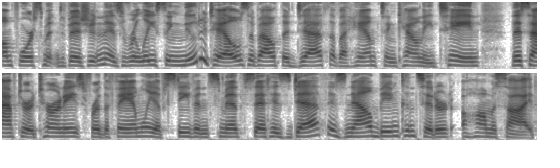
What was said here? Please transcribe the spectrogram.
Enforcement Division is releasing new details about the death of a Hampton County teen. This after attorneys for the family of Stephen Smith said his death is now being considered a homicide.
